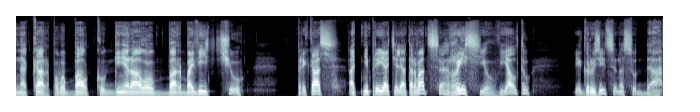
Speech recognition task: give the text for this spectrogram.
на Карпову балку генералу Барбовичу. Приказ от неприятеля оторваться рысью в Ялту и грузиться на суда.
